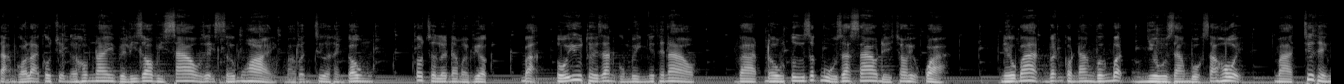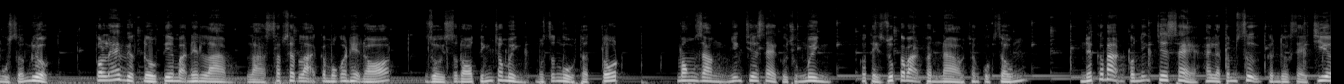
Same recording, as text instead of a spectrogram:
Tạm gói lại câu chuyện ngày hôm nay về lý do vì sao dậy sớm hoài mà vẫn chưa thành công Câu trả lời nằm ở việc bạn tối ưu thời gian của mình như thế nào và đầu tư giấc ngủ ra sao để cho hiệu quả. Nếu bạn vẫn còn đang vướng bận nhiều ràng buộc xã hội mà chưa thể ngủ sớm được, có lẽ việc đầu tiên bạn nên làm là sắp xếp lại các mối quan hệ đó rồi sau đó tính cho mình một giấc ngủ thật tốt. Mong rằng những chia sẻ của chúng mình có thể giúp các bạn phần nào trong cuộc sống. Nếu các bạn có những chia sẻ hay là tâm sự cần được sẻ chia,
